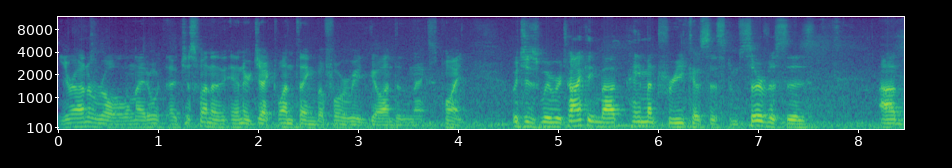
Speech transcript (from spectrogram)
You're on a roll, and I don't. I just want to interject one thing before we go on to the next point, which is we were talking about payment for ecosystem services, um,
